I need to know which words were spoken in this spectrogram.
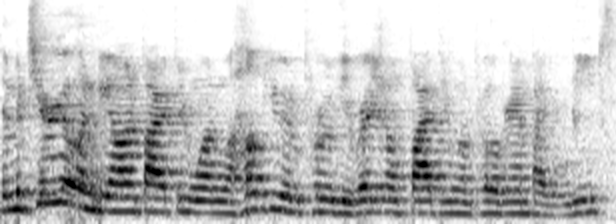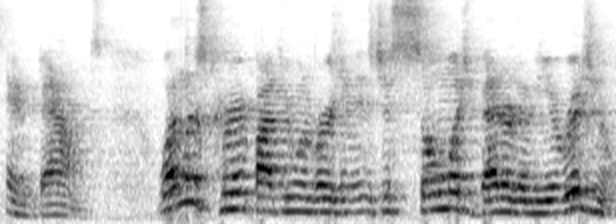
The material in Beyond 531 will help you improve the original 531 program by leaps and bounds. Wendler's current 531 version is just so much better than the original.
